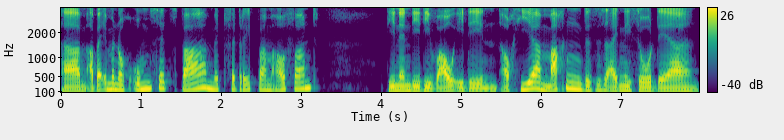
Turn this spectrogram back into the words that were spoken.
ähm, aber immer noch umsetzbar mit vertretbarem Aufwand. Die nennen die die Wow-Ideen. Auch hier machen, das ist eigentlich so der,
